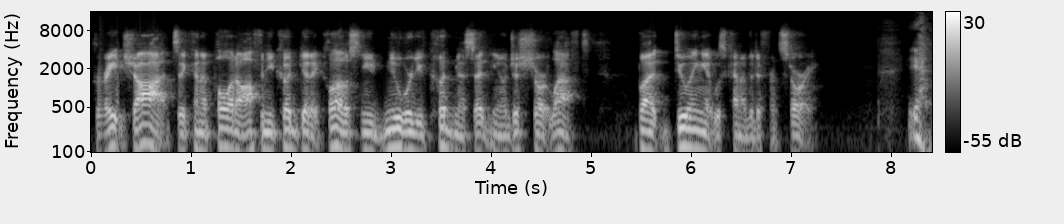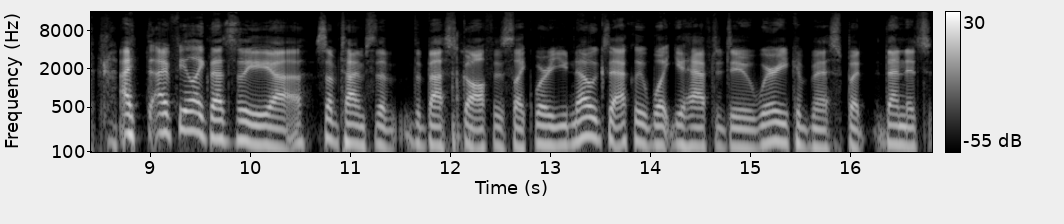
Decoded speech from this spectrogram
great shot to kind of pull it off, and you could get it close, and you knew where you could miss it, you know, just short left. But doing it was kind of a different story. Yeah, I I feel like that's the uh, sometimes the the best golf is like where you know exactly what you have to do, where you could miss, but then it's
